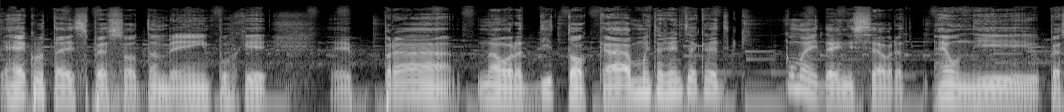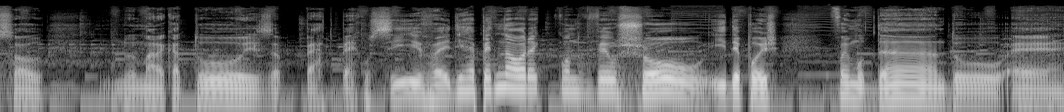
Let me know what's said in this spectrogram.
recrutar esse pessoal também, porque é, pra, na hora de tocar, muita gente acredita que, como a ideia inicial era reunir o pessoal do Maracatuz, a parte percussiva, e de repente, na hora que quando vê o show e depois foi mudando, é,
